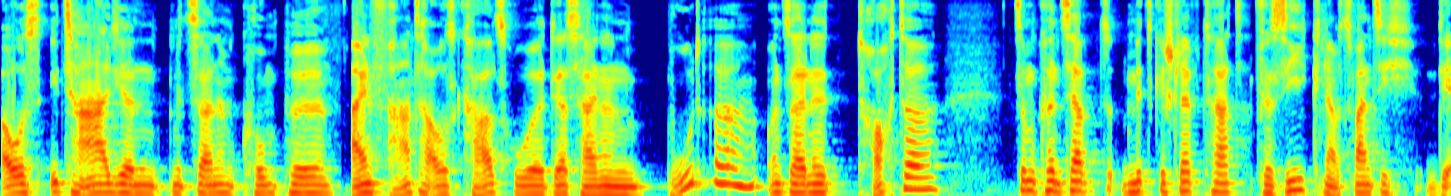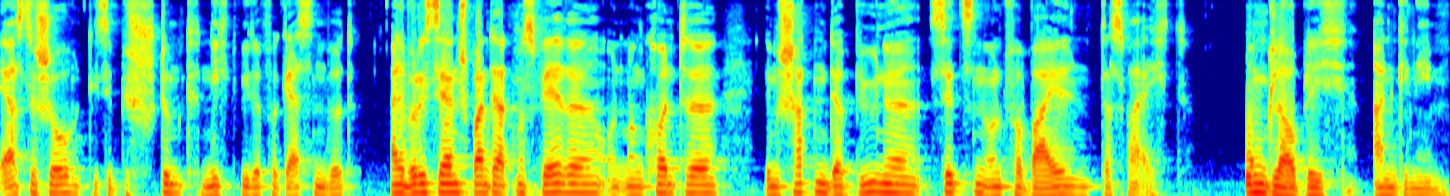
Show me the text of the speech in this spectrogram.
aus Italien mit seinem Kumpel, ein Vater aus Karlsruhe, der seinen Bruder und seine Tochter zum Konzert mitgeschleppt hat. Für sie knapp 20 die erste Show, die sie bestimmt nicht wieder vergessen wird. Eine wirklich sehr entspannte Atmosphäre und man konnte im Schatten der Bühne sitzen und verweilen. Das war echt unglaublich angenehm.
